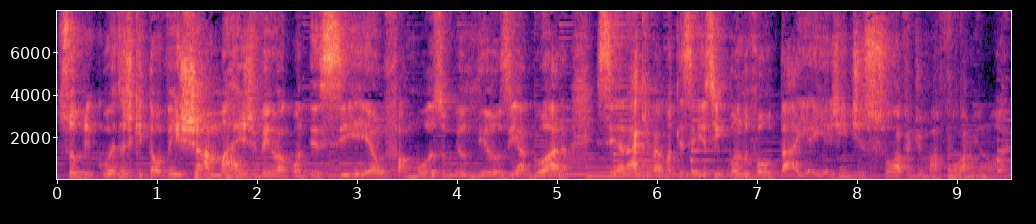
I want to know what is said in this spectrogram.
sobre coisas que talvez jamais venham a acontecer. É o famoso, meu Deus, e agora? Será que vai acontecer isso? E quando voltar? E aí a gente sofre de uma forma enorme.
